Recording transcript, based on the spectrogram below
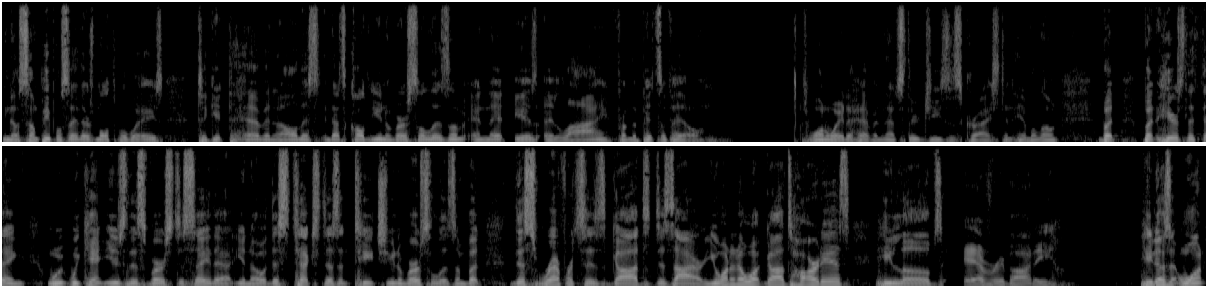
You know, some people say there's multiple ways to get to heaven and all this. And that's called universalism, and that is a lie from the pits of hell. There's one way to heaven, and that's through Jesus Christ and Him alone. But but here's the thing: we, we can't use this verse to say that. You know, this text doesn't teach universalism, but this references God's desire. You want to know what God's heart is? He loves everybody. He doesn't want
